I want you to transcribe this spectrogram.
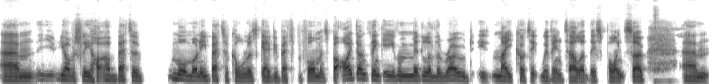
Um, you, you obviously have better more money, better coolers gave you better performance. But I don't think even middle of the road may cut it with Intel at this point. So, um,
